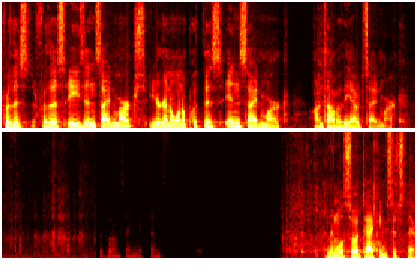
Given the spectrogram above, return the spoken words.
For this, for this these inside marks, you're going to want to put this inside mark on top of the outside mark. And then we'll sew a tacking stitch there.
